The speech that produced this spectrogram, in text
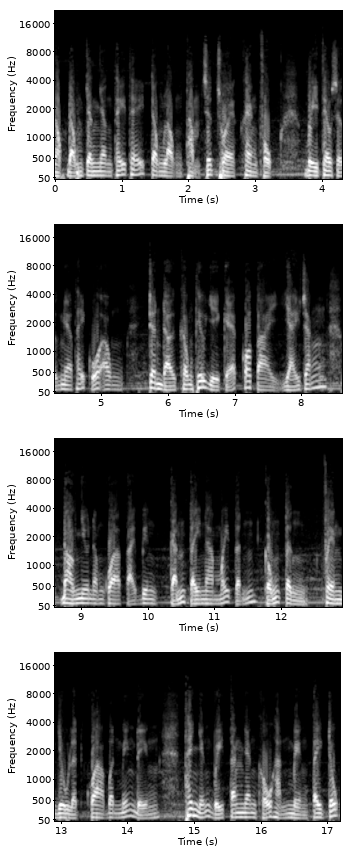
Ngọc Động chân nhân thấy thế, trong lòng thầm xích xoe khen phục. Vì theo sự nghe thấy của ông, trên đời không thiếu gì kẻ có tài dạy rắn. Bao nhiêu năm qua tại biên cảnh Tây Nam mấy tỉnh cũng từng phen du lịch qua bên Miến Điện. Thấy những vị tăng nhân khổ hạnh miền Tây Trúc,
